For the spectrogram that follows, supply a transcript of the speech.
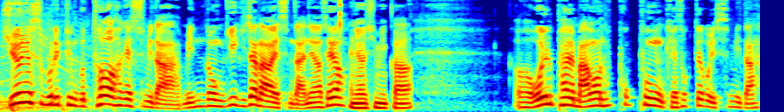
주요 뉴스 브리핑부터 하겠습니다. 민동기 기자 나와 있습니다. 안녕하세요. 안녕하십니까. 어, 5.18 망원 폭풍 계속되고 있습니다.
